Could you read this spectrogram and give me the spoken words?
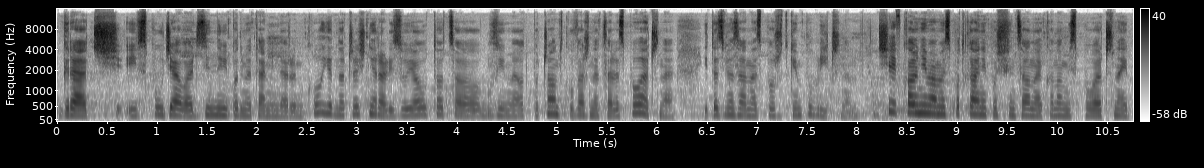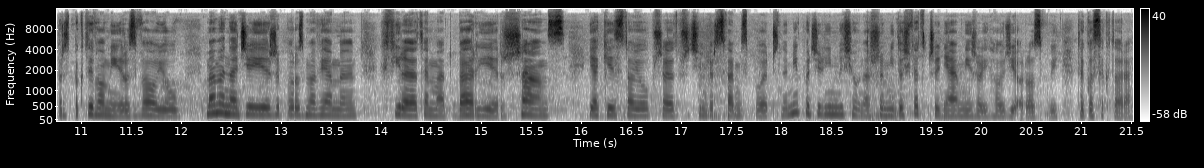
grać i współdziałać z innymi podmiotami na rynku, jednocześnie realizują to, co mówimy od początku, ważne cele społeczne i te związane z pożytkiem publicznym. Dzisiaj w Kolnie mamy spotkanie poświęcone ekonomii społecznej, perspektywom jej rozwoju. Mamy nadzieję, że porozmawiamy chwilę na temat barier, szans, jakie stoją przed przedsiębiorstwami społecznymi. Podzielimy się naszymi doświadczeniami, jeżeli chodzi o rozwój tego sektora.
